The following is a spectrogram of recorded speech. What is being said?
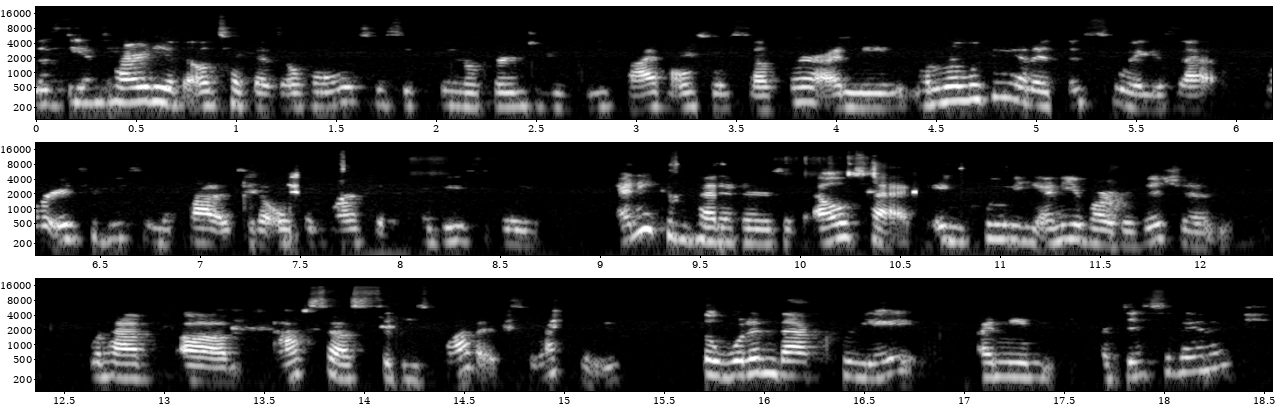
does the entirety of El-Tek as a whole, specifically referring to the V5, also suffer? I mean, when we're looking at it this way, is that we're introducing the product to the open market. So basically, any competitors of El-Tek, including any of our divisions, would have um, access to these products directly. So wouldn't that create, I mean, a disadvantage?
